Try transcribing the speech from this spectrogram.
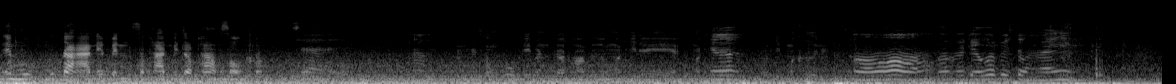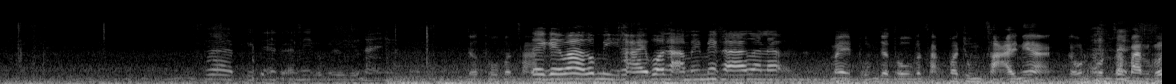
เอ้มุกมุกดาหารเนี่ยเป็นสะพานมิตรภาพสองเนาะใช่เนาะมันไม่ส่งรูปที่มันจะถอดไปลงอาทิตย์ได้ลงอาทิตเอย์ออาทิตย์เมื่อคืนเนี่ยอ๋อก็ไปเดี๋ยวก็ไปส่งไงว่าผิดอันนี้ก็ไม่รู้อยู่ไหน เดี๋ยวโทรประสานแต่แกว่าก็มีขายพอถามไอ้แม่ค้าก็แล้ว ไม่ผมจะโทรประสานประชุมสายเนี่ยเขาคนสามัญก็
